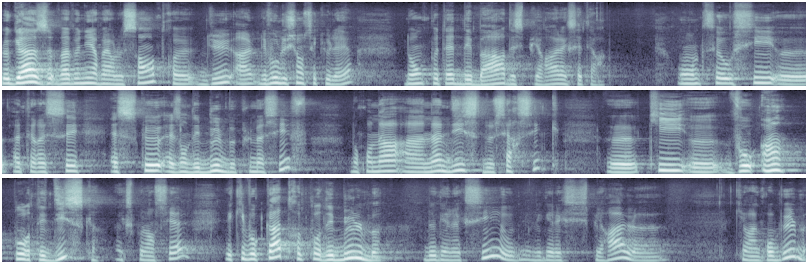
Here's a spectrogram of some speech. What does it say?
le gaz va venir vers le centre euh, dû à l'évolution séculaire, donc peut-être des barres, des spirales, etc. On s'est aussi intéressé, est-ce qu'elles ont des bulbes plus massifs? Donc on a un indice de Cercic qui vaut 1 pour des disques exponentiels et qui vaut 4 pour des bulbes de galaxies, ou des galaxies spirales qui ont un gros bulbe.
